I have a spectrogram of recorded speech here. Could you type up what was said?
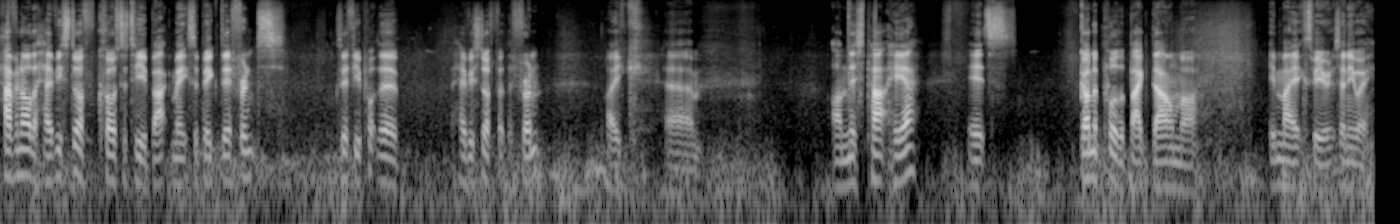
having all the heavy stuff closer to your back makes a big difference. Because if you put the heavy stuff at the front, like um, on this part here, it's gonna pull the bag down more, in my experience anyway.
